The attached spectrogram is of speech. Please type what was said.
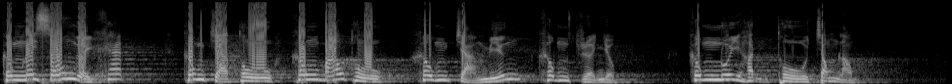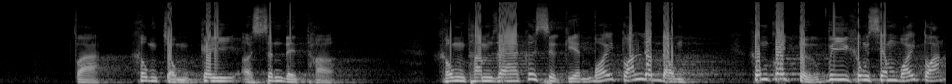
không nói xấu người khác, không trả thù, không báo thù, không trả miếng, không rửa nhục không nuôi hận thù trong lòng và không trồng cây ở sân đền thờ, không tham gia các sự kiện bói toán lên đồng, không coi tử vi, không xem bói toán.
